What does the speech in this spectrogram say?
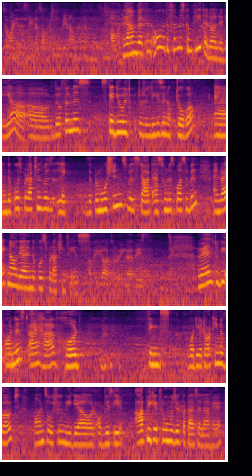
So what is the status of the movie Ram Ratan? Ram Ratan, oh, the film is completed already, yeah. Uh, the film is scheduled to release in October and the post-productions will, like, the promotions will start as soon as possible and right now they are in the post-production phase. Okay, you're also doing a race. Well, to be honest, I have heard things what you're talking about on social media और obviously आप ही के through मुझे पता चला है।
